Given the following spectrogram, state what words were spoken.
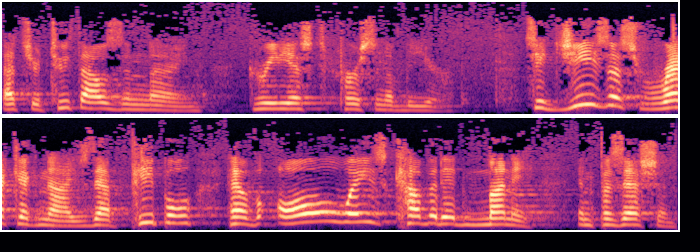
That's your 2009 greediest person of the year. See, Jesus recognized that people have always coveted money and possession.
